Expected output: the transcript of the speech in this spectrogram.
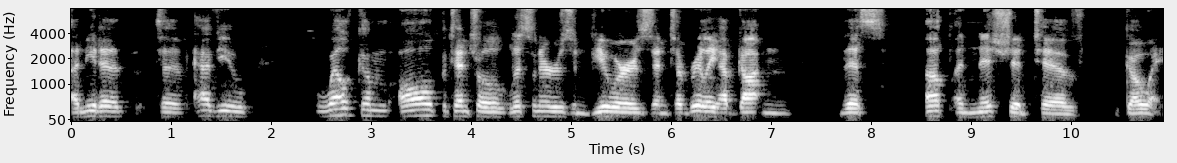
Anita, to have you welcome all potential listeners and viewers and to really have gotten this up initiative going.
